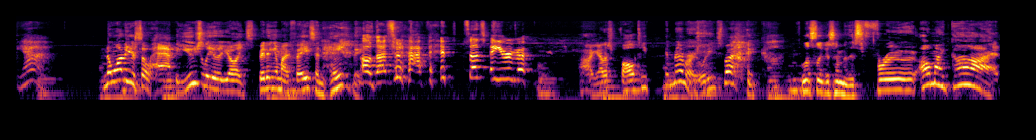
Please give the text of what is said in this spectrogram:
Yeah. No wonder you're so happy. Usually you're like spitting in my face and hate me. Oh, that's what happened. That's how you remember. Oh, I got a faulty memory. What do you expect? Let's look at some of this fruit. Oh my god.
